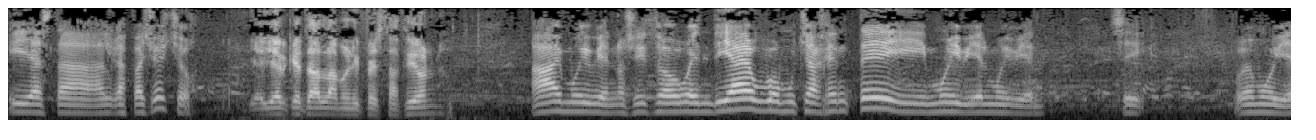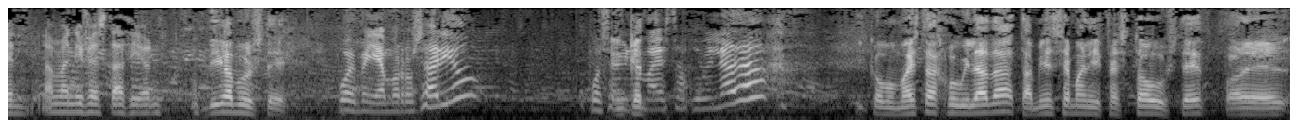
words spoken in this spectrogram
Y ya está el gazpacho hecho. ¿Y ayer qué tal la manifestación? Ay, muy bien, nos hizo buen día, hubo mucha gente y muy bien, muy bien. Sí, fue muy bien la manifestación. Dígame usted. Pues me llamo Rosario, pues soy una maestra jubilada. Y como maestra jubilada también se manifestó usted por el...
